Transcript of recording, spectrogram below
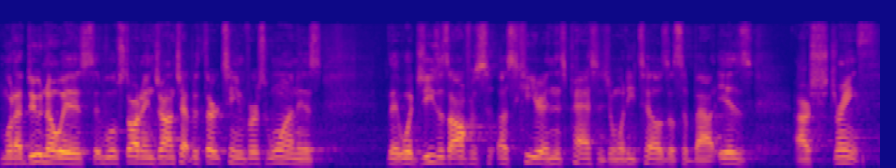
What I do know is, we'll start in John chapter 13, verse 1, is that what Jesus offers us here in this passage and what he tells us about is our strength.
